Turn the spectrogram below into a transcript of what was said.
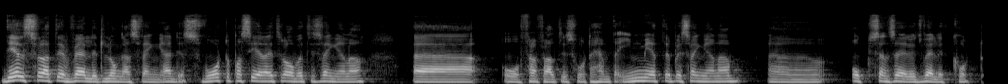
Dels för att det är väldigt långa svängar, det är svårt att passera i travet i svängarna eh, och framförallt är det svårt att hämta in meter på svängarna. Eh, och sen så är det ett väldigt kort,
